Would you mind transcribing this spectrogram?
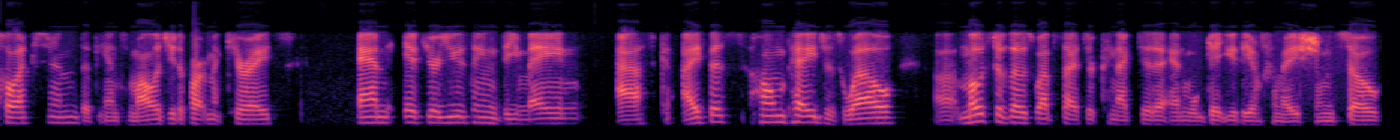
collection that the entomology department curates. And if you're using the main Ask IFAS homepage as well, uh, most of those websites are connected and will get you the information. So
